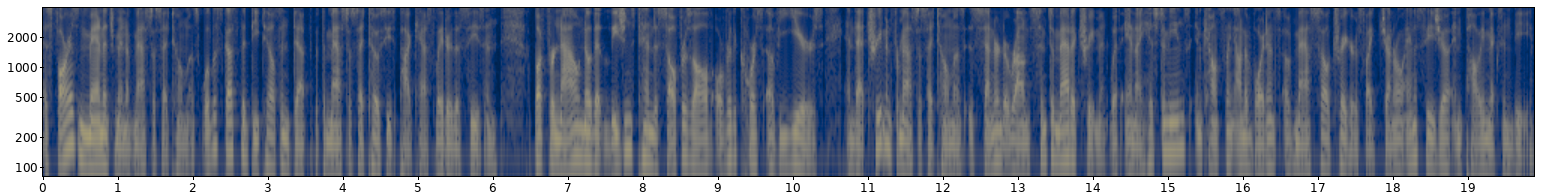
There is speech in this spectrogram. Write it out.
As far as management of mastocytomas, we'll discuss the details in depth with the mastocytosis podcast later this season. But for now, know that lesions tend to self resolve over the course of years, and that treatment for mastocytomas is centered around symptomatic treatment with antihistamines and counseling on avoidance of mast cell triggers like general anesthesia and polymyxin B.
